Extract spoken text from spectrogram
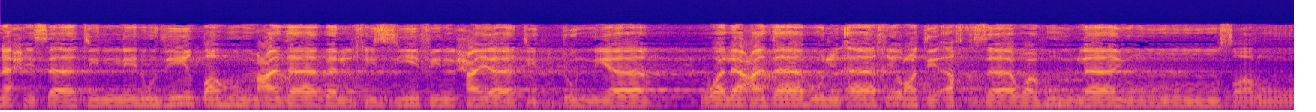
نحسات لنذيقهم عذاب الخزي في الحياة الدنيا ولعذاب الآخرة أخزى وهم لا ينصرون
